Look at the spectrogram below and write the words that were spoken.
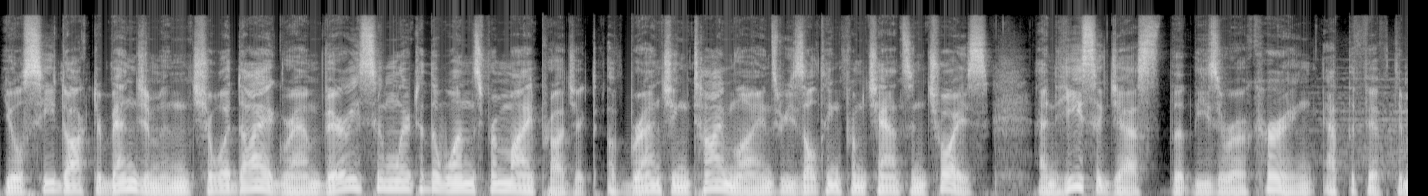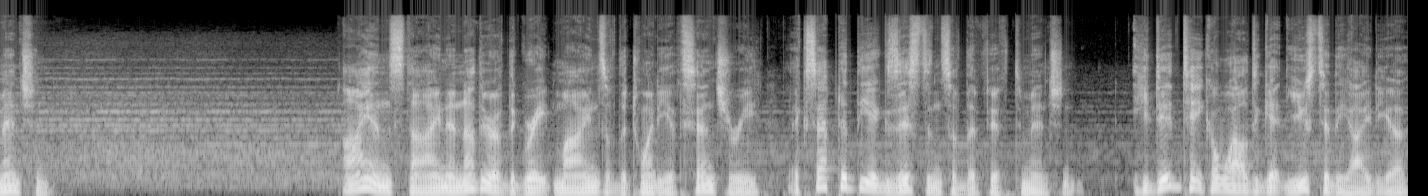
you'll see Dr. Benjamin show a diagram very similar to the ones from my project of branching timelines resulting from chance and choice, and he suggests that these are occurring at the fifth dimension. Einstein, another of the great minds of the 20th century, accepted the existence of the fifth dimension. He did take a while to get used to the idea,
